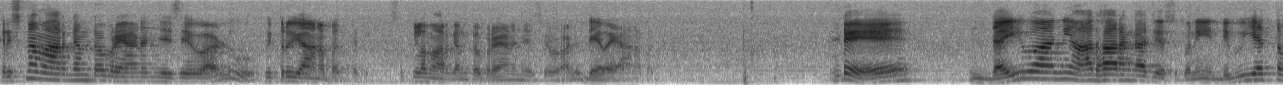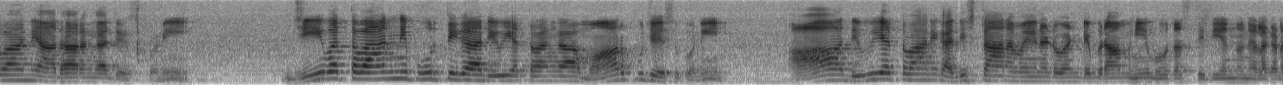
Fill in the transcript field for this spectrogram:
కృష్ణ మార్గంతో ప్రయాణం చేసేవాళ్ళు పితృయాన పద్ధతి. శుక్ల మార్గంతో ప్రయాణం చేసేవాళ్ళు దేవయాన పద్ధతి అంటే దైవాన్ని ఆధారంగా చేసుకుని దివ్యత్వాన్ని ఆధారంగా చేసుకొని జీవత్వాన్ని పూర్తిగా దివ్యత్వంగా మార్పు చేసుకొని ఆ దివ్యత్వానికి అధిష్టానమైనటువంటి బ్రాహ్మీభూత స్థితి ఎందు నిలకడ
